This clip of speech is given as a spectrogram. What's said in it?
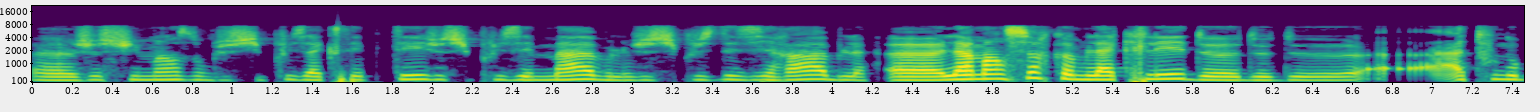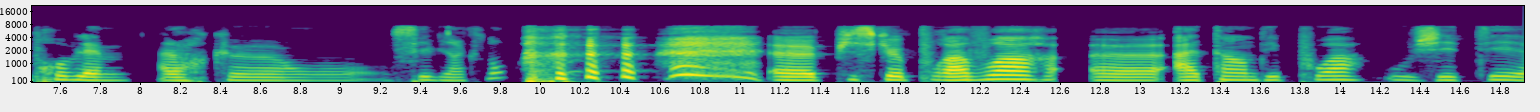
je suis mince donc je suis plus acceptée, je suis plus aimable, je suis plus désirable. la minceur comme la clé de, de, à tous nos problèmes, alors qu'on sait bien que non, puisque pour avoir atteint des poids où j'étais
